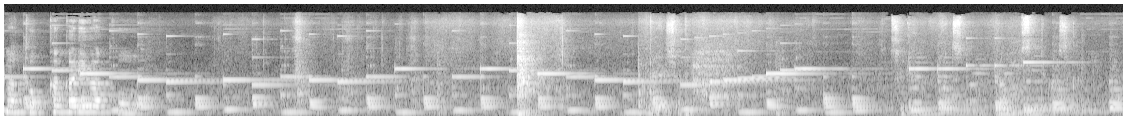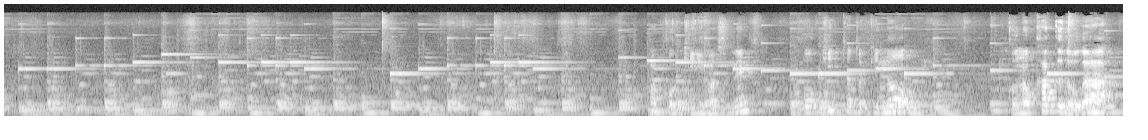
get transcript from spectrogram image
まあ、取っかかりはこうこう切りますね。こう切った時のこの角度が、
